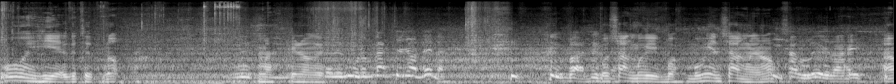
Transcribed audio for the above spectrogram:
โอ้ยเหียก็ถึกเนาะมาพี่น้องเลยก็เลยรู้น้ำหนักจะย้อนได้น่ะ บาทหนึงบ่สั่งมืออีกบ่บ่มีอันสั่งเลยเนาะนี่ช่างเลยอะไรเอา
